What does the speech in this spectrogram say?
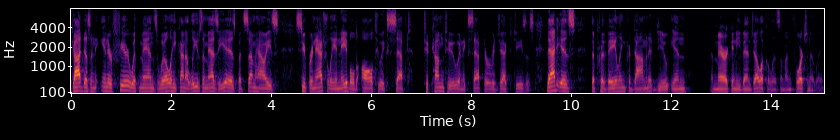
God doesn't interfere with man's will. He kind of leaves him as he is, but somehow he's supernaturally enabled all to accept, to come to and accept or reject Jesus. That is the prevailing, predominant view in American evangelicalism, unfortunately.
